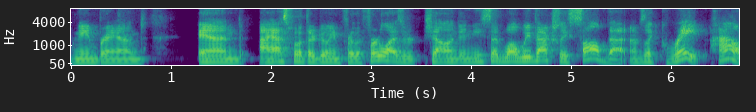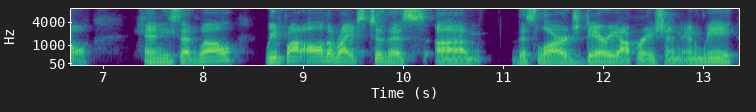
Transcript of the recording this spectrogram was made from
name brand and I asked what they're doing for the fertilizer challenge. And he said, Well, we've actually solved that. And I was like, Great. How? And he said, Well, we've brought all the rights to this um, this large dairy operation, and we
